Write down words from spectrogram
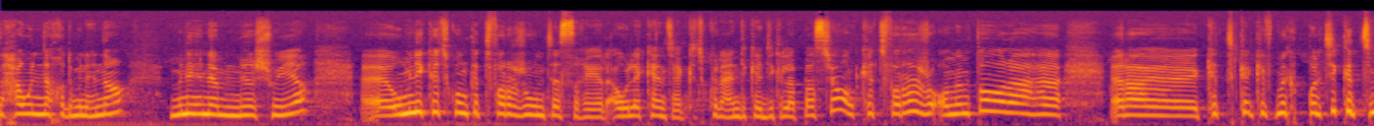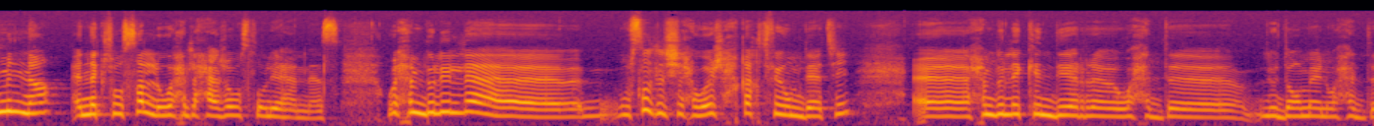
نحاول ناخذ من هنا. من هنا من هنا شوية. آه، ومني كتكون كتفرج وانت صغير اولا كانت كتكون عندك هذيك la passion كتفرج أو ميم طون راه راه كيف ما قلتي كتمنى إنك توصل لواحد الحاجة وصلوا ليها الناس. والحمد لله آه، وصلت لشي حوايج حققت فيهم ذاتي. آه، الحمد لله كندير واحد le domaine واحد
